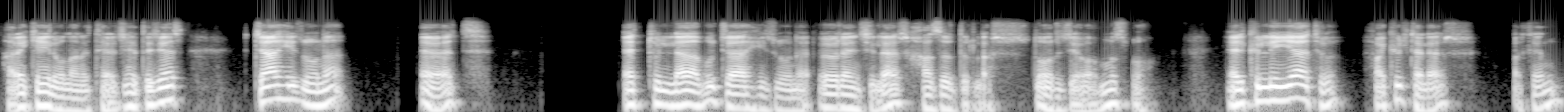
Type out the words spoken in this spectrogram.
harekeyle olanı tercih edeceğiz. Cahizuna evet. Ettullabu cahizune. Öğrenciler hazırdırlar. Doğru cevabımız bu. El külliyatü fakülteler bakın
